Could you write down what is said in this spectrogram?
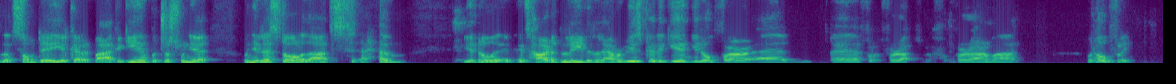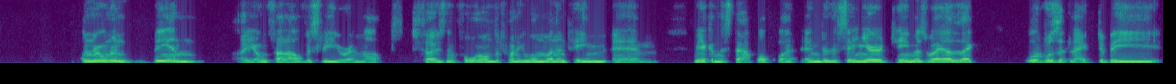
that someday you get it back again. But just when you when you list all of that. Um, you know, it, it's hard to believe it'll ever be as good again. You know, for um, uh, for for for Armagh, but hopefully. And Ronan, being a young fella, obviously you were in that 2004 under 21 winning team, um, making the step up into the senior team as well. Like, what was it like to be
